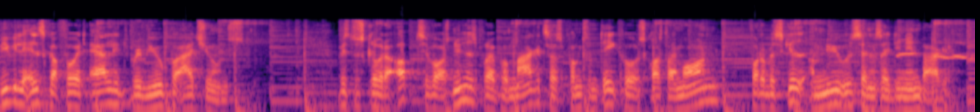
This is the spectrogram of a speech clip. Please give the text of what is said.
Vi ville elske at få et ærligt review på iTunes. Hvis du skriver dig op til vores nyhedsbrev på marketers.dk-morgen, får du besked om nye udsendelser i din indbakke.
